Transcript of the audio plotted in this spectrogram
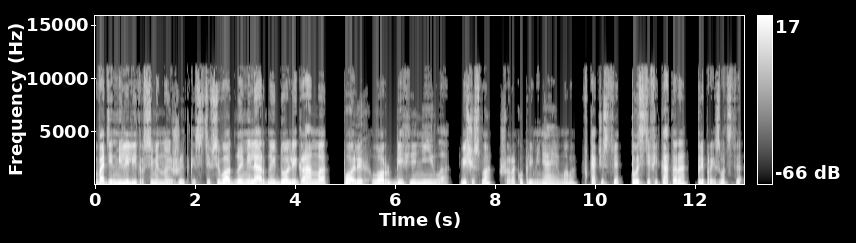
в 1 мл семенной жидкости всего одной миллиардной доли грамма полихлорбифенила, вещества, широко применяемого в качестве пластификатора при производстве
